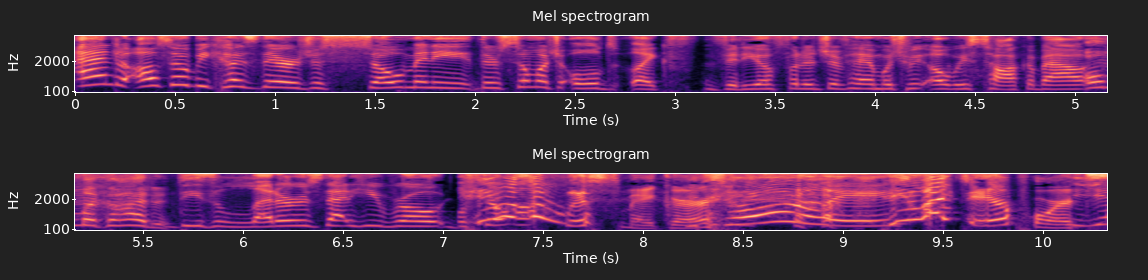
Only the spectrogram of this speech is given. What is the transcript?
and also because there are just so many, there's so much old like video footage of him, which we always talk about. Oh my God. These letters that he wrote. He So- was a list maker. Totally. he liked airports. Yeah,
